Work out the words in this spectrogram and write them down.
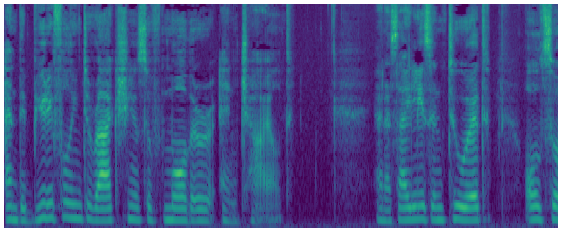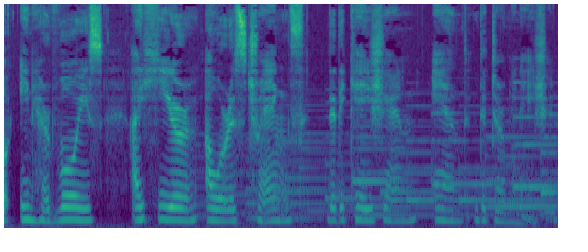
and the beautiful interactions of mother and child. And as I listen to it, also in her voice, I hear our strength, dedication, and determination.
